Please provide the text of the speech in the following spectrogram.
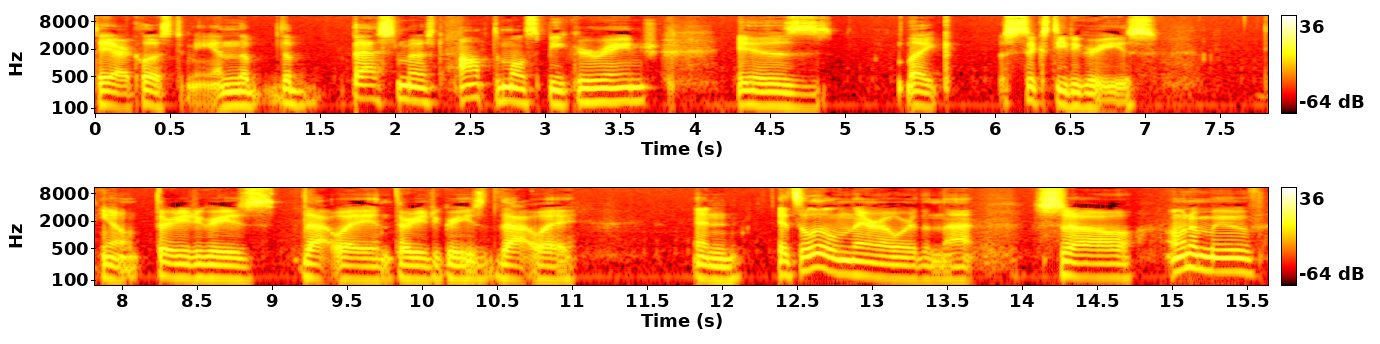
they are close to me. And the, the best, most optimal speaker range is like 60 degrees. You know, 30 degrees that way and 30 degrees that way. And it's a little narrower than that. So I'm going to move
